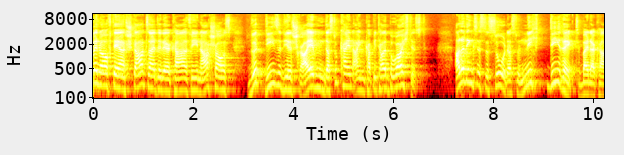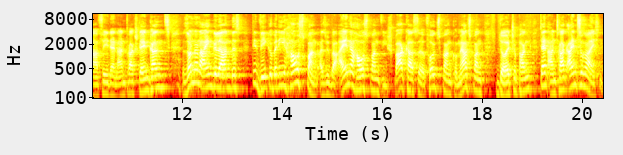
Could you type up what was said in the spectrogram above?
wenn du auf der Startseite der KfW nachschaust, wird diese dir schreiben, dass du kein Eigenkapital bräuchtest. Allerdings ist es so, dass du nicht direkt bei der KfW deinen Antrag stellen kannst, sondern eingeladen bist, den Weg über die Hausbank, also über eine Hausbank wie Sparkasse, Volksbank, Commerzbank, Deutsche Bank, deinen Antrag einzureichen.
